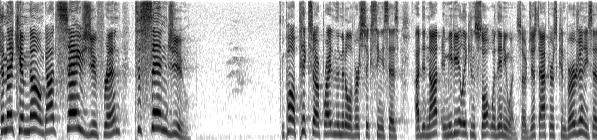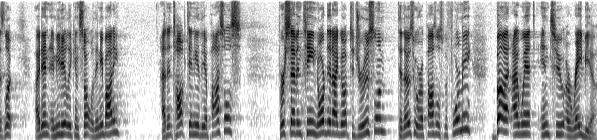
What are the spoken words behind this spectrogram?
to make him known. God saves you, friend, to send you. And Paul picks up right in the middle of verse 16. He says, I did not immediately consult with anyone. So just after his conversion, he says, Look, I didn't immediately consult with anybody. I didn't talk to any of the apostles. Verse 17, nor did I go up to Jerusalem to those who were apostles before me, but I went into Arabia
